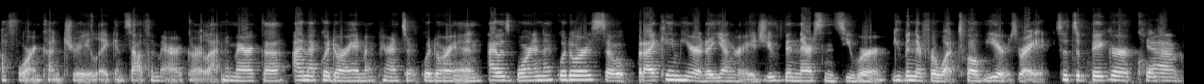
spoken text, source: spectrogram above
a foreign country like in South America or Latin America. I'm Ecuadorian. My parents are Ecuadorian. I was born in Ecuador, so but I came here at a younger age. You've been there since you were you've been there for what, 12 years, right? So it's a bigger cultural yeah.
